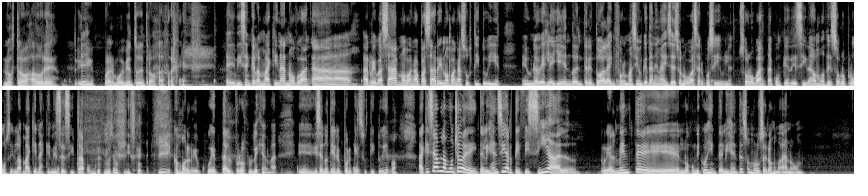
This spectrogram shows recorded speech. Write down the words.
los trabajadores y para el movimiento de trabajadores? Eh, dicen que las máquinas nos van a, rebasar, nos van a pasar y nos van a sustituir. Eh, una vez leyendo entre toda la información que tenemos, dice eso no va a ser posible. Solo basta con que decidamos de solo producir las máquinas que necesitamos como respuesta al problema. dice, no tiene por qué sustituirnos. Aquí se habla mucho de inteligencia artificial. Realmente los únicos inteligentes somos los seres humanos.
